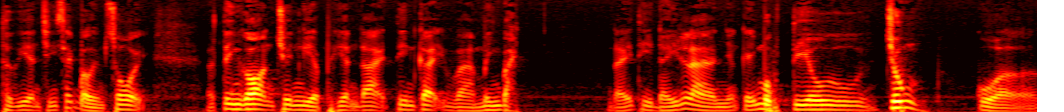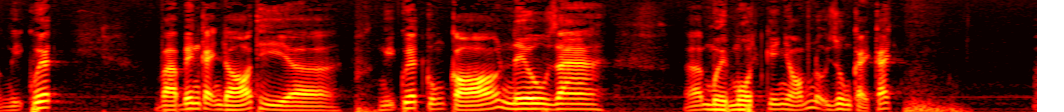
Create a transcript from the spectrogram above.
thực hiện chính sách bảo hiểm xã hội tinh gọn chuyên nghiệp hiện đại tin cậy và minh bạch. Đấy thì đấy là những cái mục tiêu chung của nghị quyết. Và bên cạnh đó thì uh, nghị quyết cũng có nêu ra ờ, uh, 11 cái nhóm nội dung cải cách. Uh,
